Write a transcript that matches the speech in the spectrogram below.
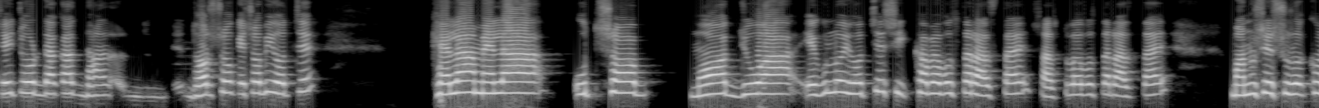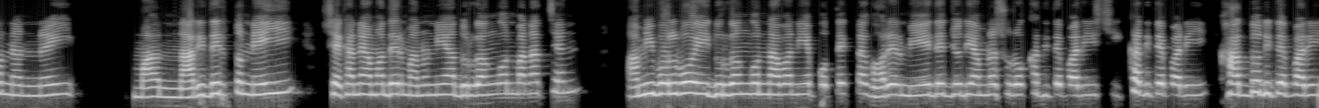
সেই চোর ডাকাত ধর্ষক এসবই হচ্ছে। খেলা মেলা উৎসব, মদ, জুয়া, এগুলোই হচ্ছে শিক্ষা ব্যবস্থা রাস্তায়, স্বাস্থ্য ব্যবস্থা রাস্তায়। মানুষের সুরক্ষা নেই নারীদের তো নেই। সেখানে আমাদের মাননীয়া দুর্গাঙ্গন বানাচ্ছেন। আমি বলব এই দুর্গাঙ্গন না বানিয়ে প্রত্যেকটা ঘরের মেয়েদের যদি আমরা সুরক্ষা দিতে পারি, শিক্ষা দিতে পারি, খাদ্য দিতে পারি,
